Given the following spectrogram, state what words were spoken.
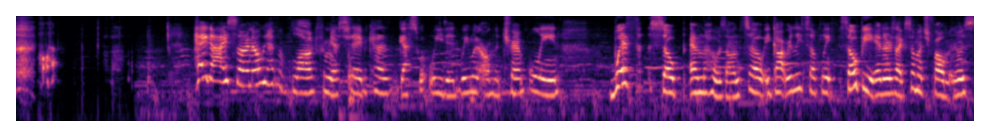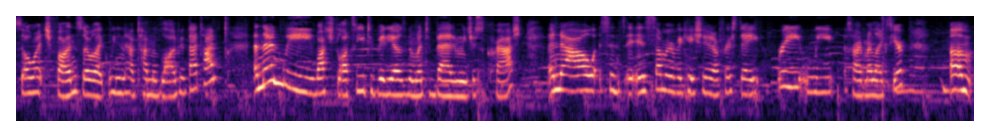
ya. Hey guys, so I know we haven't vlogged from yesterday because guess what we did? We went on the trampoline with soap and the hose on. So it got really soapy, and there's like so much foam and it was so much fun. So like we didn't have time to vlog at that time. And then we watched lots of YouTube videos and then went to bed and we just crashed. And now since it is summer vacation, and our first day free, we, sorry my leg's here. Um,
